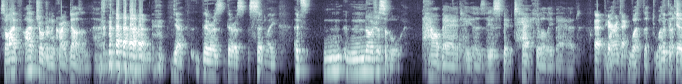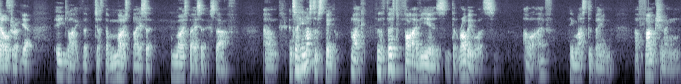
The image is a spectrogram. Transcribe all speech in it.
so I have I have children, and Craig doesn't. And, um, yeah, there is there is certainly it's n- noticeable how bad he is. He is spectacularly bad At with- parenting. with, the with, With the, the children. Yeah. He like the just the most basic most basic stuff. Um, and so he must have spent like for the first five years that Robbie was alive, he must have been a functioning,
